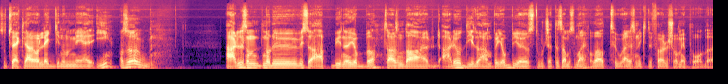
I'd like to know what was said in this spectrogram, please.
Så tror jeg ikke det er å legge noe mer i. Og så er det liksom, når du, Hvis du er, begynner å jobbe, da, så er det, sånn, da er, er det jo de du er med på jobb, gjør jo stort sett det samme som deg. Og da tror jeg liksom ikke du føler så mye på det,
